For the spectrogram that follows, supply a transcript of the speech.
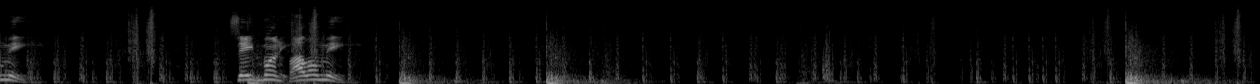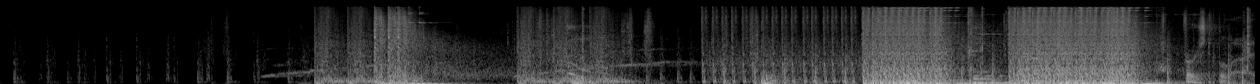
me. Save money. Follow me. First Blood.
